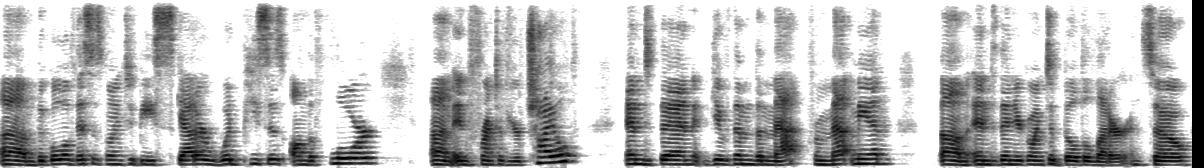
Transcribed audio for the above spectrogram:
Um, the goal of this is going to be scatter wood pieces on the floor um, in front of your child, and then give them the mat from Mat Man, um, and then you're going to build a letter. And so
